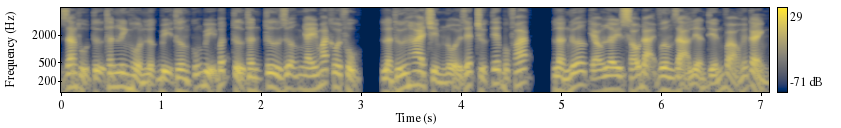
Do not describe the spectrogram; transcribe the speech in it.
giang thủ tự thân linh hồn lực bị thương cũng bị bất tử thân tư dưỡng nháy mắt khôi phục, lần thứ hai chìm nổi giết trực tiếp bộc phát, lần nữa kéo lây sáu đại vương giả liền tiến vào huyễn cảnh.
